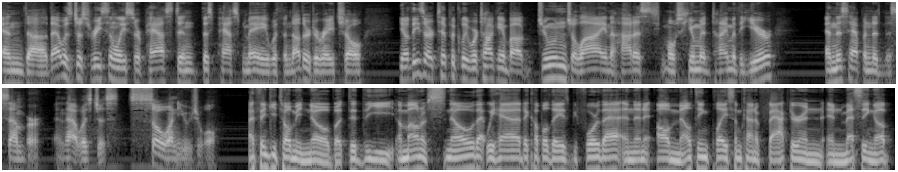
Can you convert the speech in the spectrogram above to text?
and uh, that was just recently surpassed in this past May with another derecho. You know, these are typically we're talking about June, July, and the hottest, most humid time of the year, and this happened in December, and that was just so unusual. I think he told me no, but did the amount of snow that we had a couple days before that, and then it all melting, play some kind of factor in in messing up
